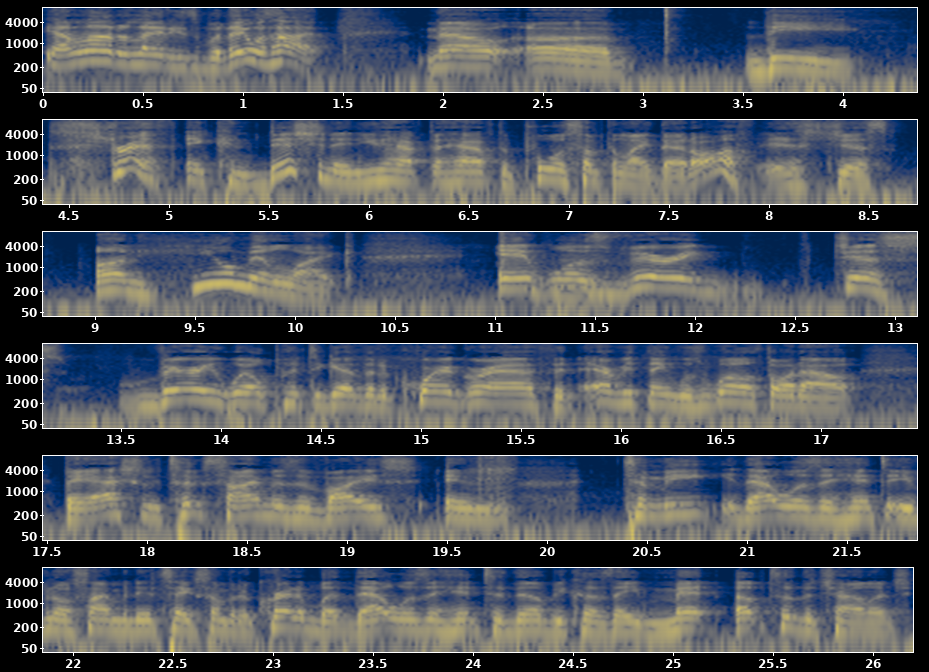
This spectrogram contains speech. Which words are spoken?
love the ladies, but they was hot. Now, uh, the strength and conditioning you have to have to pull something like that off is just unhuman like. It mm-hmm. was very just very well put together. The choreograph and everything was well thought out. They actually took Simon's advice and to me, that was a hint to, even though Simon did take some of the credit, but that was a hint to them because they met up to the challenge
